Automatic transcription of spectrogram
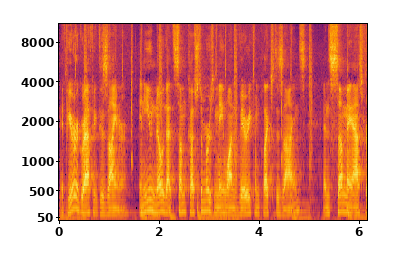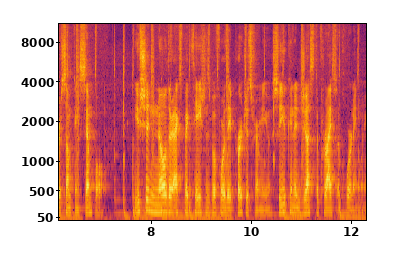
If you're a graphic designer and you know that some customers may want very complex designs and some may ask for something simple, you should know their expectations before they purchase from you so you can adjust the price accordingly.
